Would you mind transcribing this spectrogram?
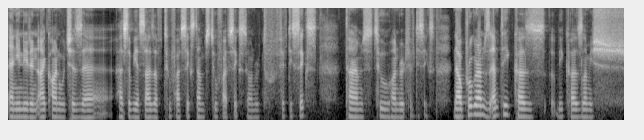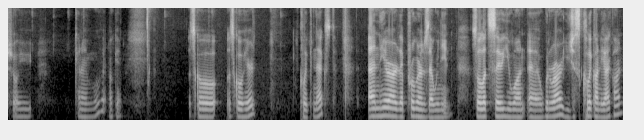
and you need an icon which is uh, has to be a size of 256 times 256 256 times 256 now programs is empty because because let me show you can I move it okay let's go let's go here click next. And here are the programs that we need. So let's say you want uh, WinRAR. You just click on the icon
